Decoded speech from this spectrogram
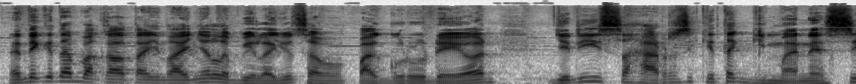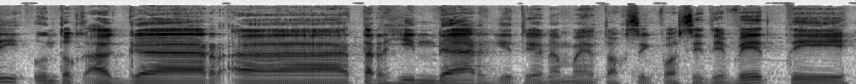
Nanti kita bakal tanya-tanya lebih lanjut sama Pak Guru Deon. Jadi seharusnya kita gimana sih untuk agar eh, terhindar gitu ya namanya toxic positivity.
